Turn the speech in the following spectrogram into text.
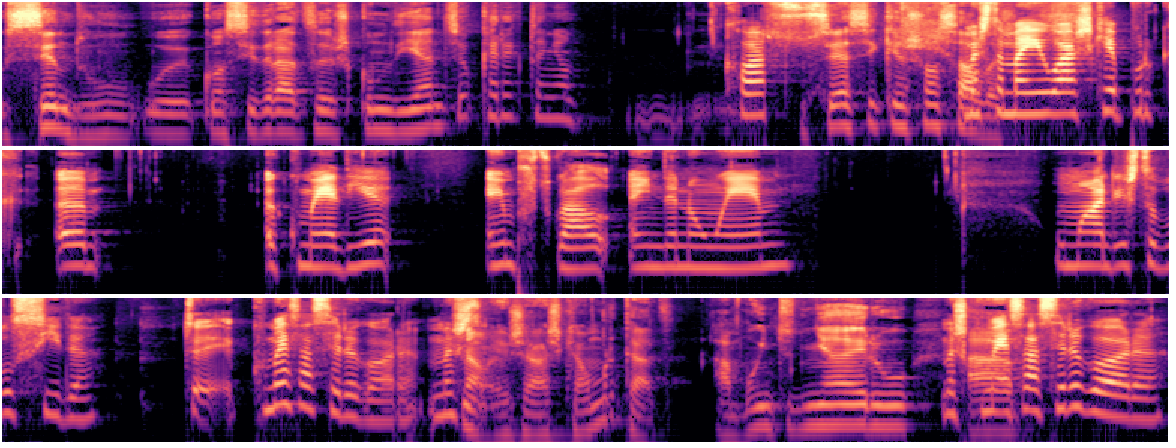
sendo eh, consideradas comediantes, eu quero é que tenham Claro. sucesso e que encham salas. Mas também eu acho que é porque hum, a comédia em Portugal ainda não é uma área estabelecida. T- Começa a ser agora, mas, Não, eu já acho que há um mercado. Há muito dinheiro. mas há- começa a ser agora.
